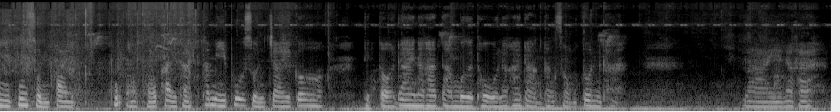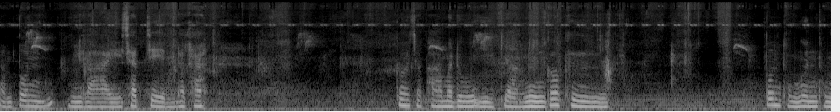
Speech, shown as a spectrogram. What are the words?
มีผู้สนใจผู้ออกขออภัยค่ะ ถ้ามีผู้สนใจก็ติดต่อได้นะคะ ตามเบอร์โทรนะคะ ด่างทั้งสองต้นค่ะลายนะคะลำต้นมีลายชัดเจนนะคะ ก็จะพามาดูอีกอย่างหนึ่งก็คือ ต้นถุงเงินถุง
